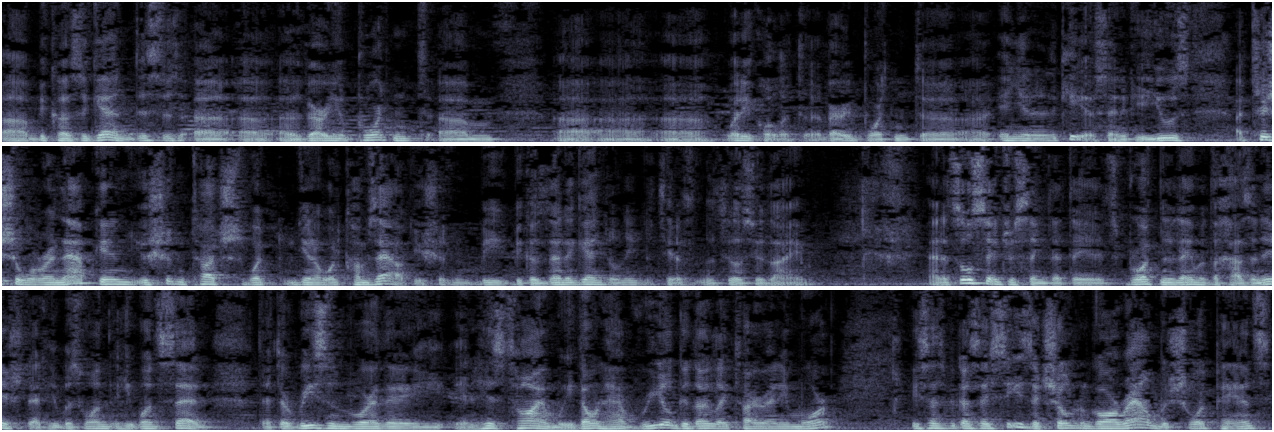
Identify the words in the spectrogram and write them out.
Uh, because again, this is a, a, a very important um, Uh, uh, uh, what do you call it? A very important inyan in the kiyas. And if you use a tissue or a napkin, you shouldn't touch what you know what comes out. You shouldn't be because then again you'll need the tilas yadayim. And it's also interesting that they, it's brought in the name of the Chazon Ish that he was one. He once said that the reason where they, in his time, we don't have real Gedolei Torah anymore, he says because they see that children go around with short pants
